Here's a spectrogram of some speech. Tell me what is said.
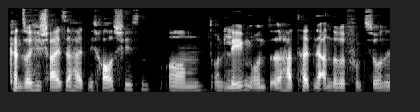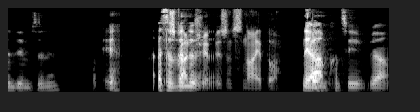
kann solche Scheiße halt nicht rausschießen ähm, und legen und äh, hat halt eine andere Funktion in dem Sinne. Okay. Also das du, ist ein Sniper. Ja, ja, im Prinzip, ja.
